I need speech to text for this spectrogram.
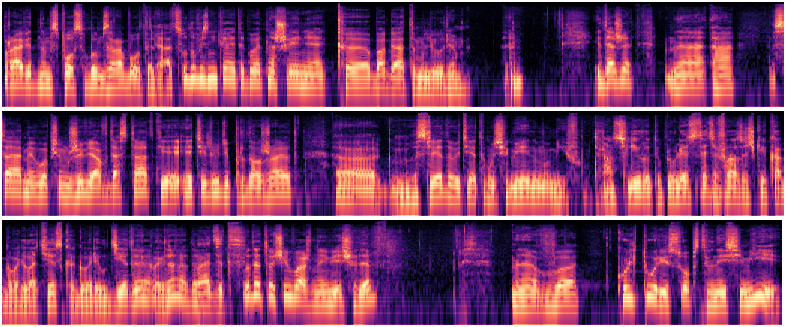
праведным способом заработали. Отсюда возникает такое отношение к богатым людям. Да? И даже а, а, сами, в общем, живя в достатке, эти люди продолжают э, следовать этому семейному мифу. Транслируют. И появляются, кстати, фразочки, как говорил отец, как говорил дед, да, как говорил да, прадед. Да. Вот это очень важные вещи, да? Э, в культуре собственной семьи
